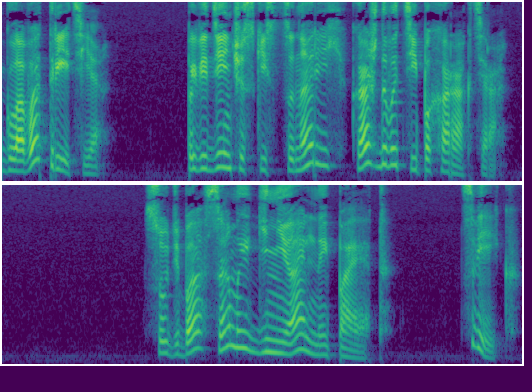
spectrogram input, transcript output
Глава третья. Поведенческий сценарий каждого типа характера. Судьба – самый гениальный поэт. Цвейк.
